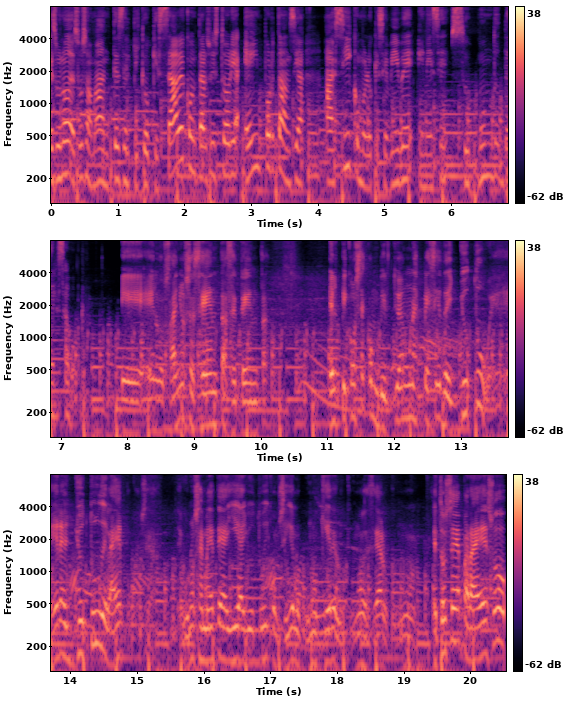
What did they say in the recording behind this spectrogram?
es uno de esos amantes del pico que sabe contar su historia e importancia, así como lo que se vive en ese submundo del sabor. Eh, en los años 60, 70, el picó se convirtió en una especie de YouTube, eh, era el YouTube de la época, o sea, uno se mete allí a YouTube y consigue lo que uno quiere, lo que uno desea, lo que uno... Entonces para eso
